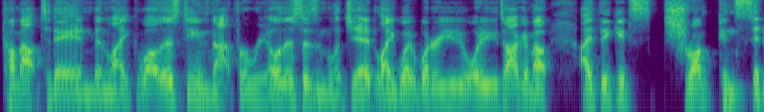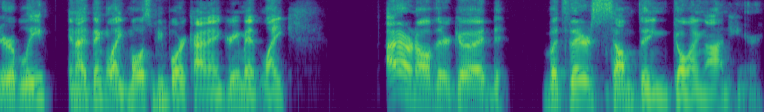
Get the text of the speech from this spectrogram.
come out today and been like, "Well, this team's not for real. This isn't legit." Like, what what are you what are you talking about? I think it's shrunk considerably, and I think like most Mhm. people are kind of in agreement. Like, I don't know if they're good, but there's something going on here.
